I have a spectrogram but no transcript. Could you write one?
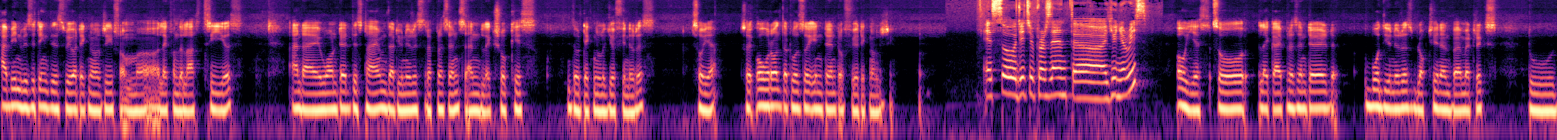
have been visiting this viva technology from uh, like from the last three years. And i wanted this time that uniris represents and like showcase the technology of uniris. So yeah. So overall that was the intent of viva technology. Uh, so did you present uh, uniris oh yes so like i presented both uniris blockchain and biometrics to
